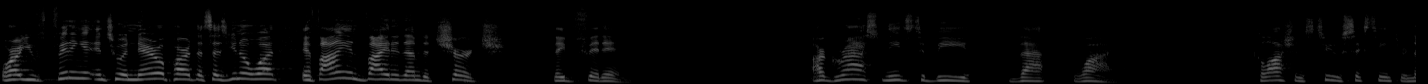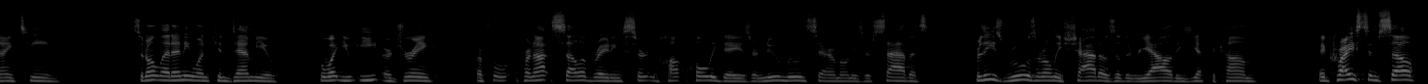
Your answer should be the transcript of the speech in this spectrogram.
Or are you fitting it into a narrow part that says, you know what, if I invited them to church, they'd fit in? Our grasp needs to be that wide. Colossians 2 16 through 19. So don't let anyone condemn you for what you eat or drink, or for, for not celebrating certain holy days, or new moon ceremonies, or Sabbaths. For these rules are only shadows of the realities yet to come. And Christ Himself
